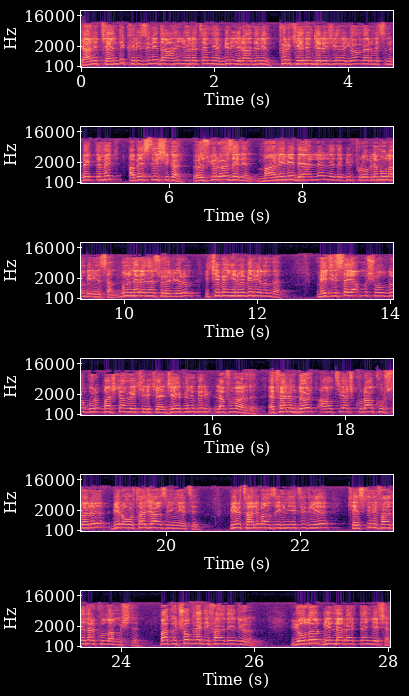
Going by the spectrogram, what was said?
Yani kendi krizini dahi yönetemeyen bir iradenin Türkiye'nin geleceğine yön vermesini beklemek abesli işgal. Özgür Özel'in manevi değerlerle de bir problemi olan bir insan. Bunu nereden söylüyorum? 2021 yılında Mecliste yapmış olduğu grup başkan vekiliyken CHP'nin bir lafı vardı. Efendim 4-6 yaş Kur'an kursları bir ortaca zihniyeti, bir Taliban zihniyeti diye keskin ifadeler kullanmıştı. Bakın çok net ifade ediyorum. Yolu Bilderberg'den geçen,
